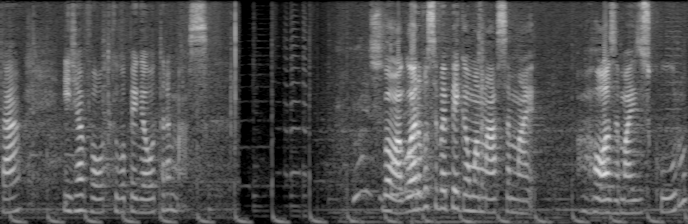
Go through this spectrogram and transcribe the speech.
tá? E já volto que eu vou pegar outra massa. Bom, agora você vai pegar uma massa mais rosa mais escuro.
